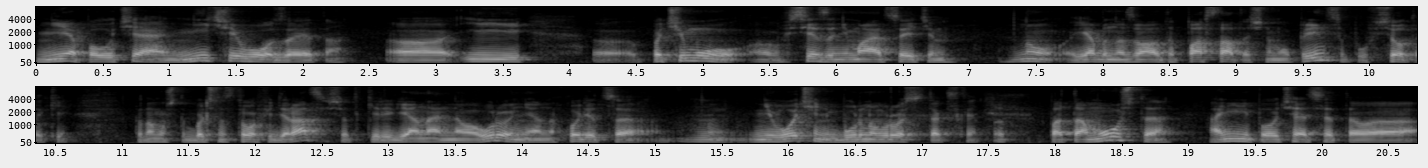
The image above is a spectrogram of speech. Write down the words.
не получая ничего за это. А, и а, почему а, все занимаются этим, ну, я бы назвал это по остаточному принципу все-таки потому что большинство федераций все-таки регионального уровня находятся ну, не в очень бурном росте, так сказать. Потому что они не получают с этого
